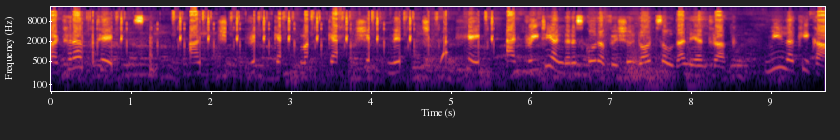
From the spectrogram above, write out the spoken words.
अठरा थेट अंडरस्कोर ऑफिशियल डॉट चौदा नियंत्रक मी लकी का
